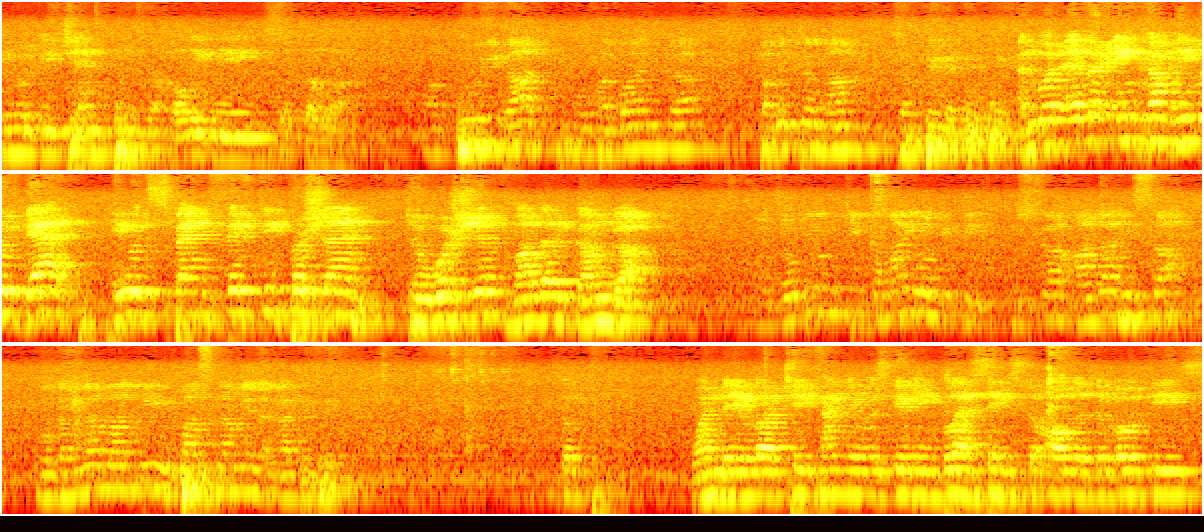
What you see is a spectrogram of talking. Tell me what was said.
he would be chanting the holy names of the Lord. और पूरी रात वो भगवान का And whatever income he would get, he would spend 50% to worship Mother Ganga. So one day Lord Chaitanya was giving blessings to all the devotees.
